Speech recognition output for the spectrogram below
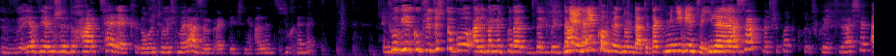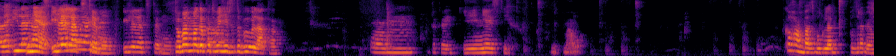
w, ja wiem, że do harcerek dołączyłyśmy razem praktycznie, ale do zuchenek? Człowieku, przecież to było, ale mamy poda, jakby datę? nie, nie kompletną datę, tak mniej więcej, ile... Klasa na przykład, który w której klasie? Ale ile Nie, lat ile temu lat jakby? temu? Ile lat temu? To mam, mogę podpowiedzieć, że to były lata. Um, czekaj. I nie jest ich zbyt mało. Kocham was w ogóle. Pozdrawiam,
